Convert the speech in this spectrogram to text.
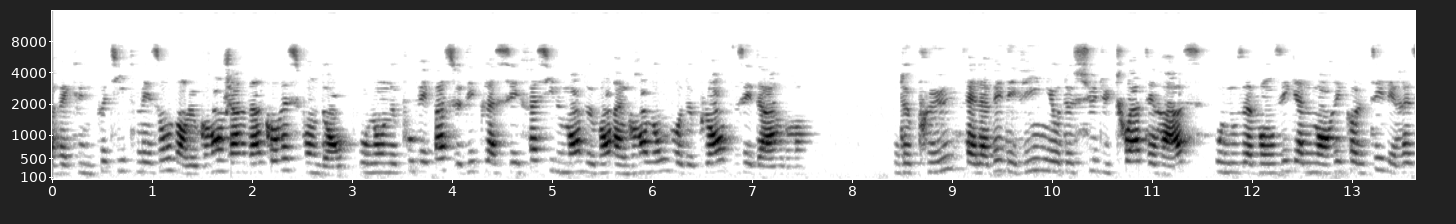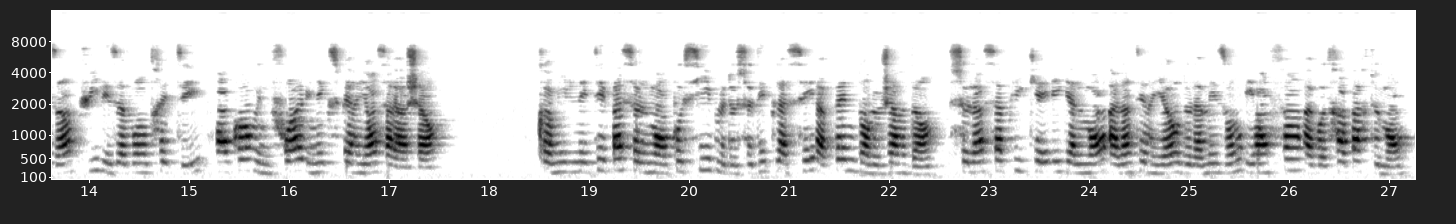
avec une petite maison dans le grand jardin correspondant, où l'on ne pouvait pas se déplacer facilement devant un grand nombre de plantes et d'arbres. De plus, elle avait des vignes au-dessus du toit terrasse, où nous avons également récolté les raisins puis les avons traités, encore une fois une expérience à l'achat. Comme il n'était pas seulement possible de se déplacer à peine dans le jardin, cela s'appliquait également à l'intérieur de la maison et enfin à votre appartement.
